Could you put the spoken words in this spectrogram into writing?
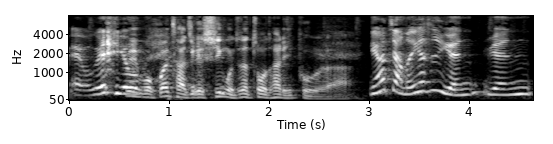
哎，我跟你因为我观察这个新闻真的做得太离谱了啦。你要讲的应该是原原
